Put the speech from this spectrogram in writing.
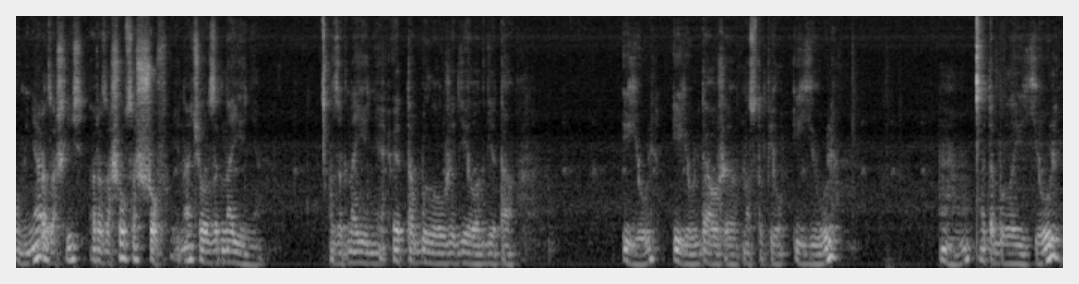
у меня разошлись, разошелся шов и начало загноение. Загноение это было уже дело где-то июль, июль, да, уже наступил июль. Это было июль.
